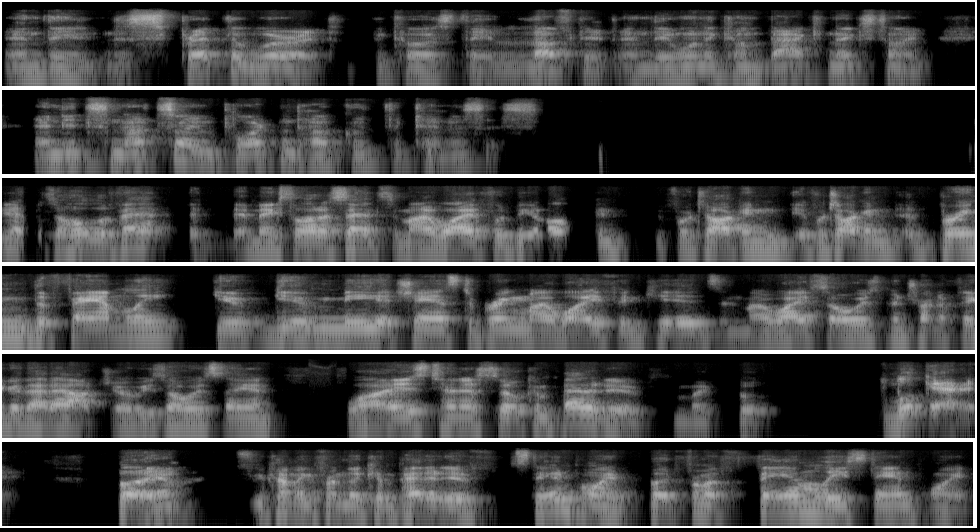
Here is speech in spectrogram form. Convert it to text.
And they, they spread the word because they loved it and they want to come back next time. And it's not so important how good the tennis is. Yeah, it's a whole event. It, it, makes a lot of sense. And my wife would be if we're talking if we're talking bring the family, give give me a chance to bring my wife and kids. And my wife's always been trying to figure that out. Geovy's always saying, "Why is tennis so competitive?" I'm like, look at it. But yeah. coming from the competitive standpoint, but from a family standpoint,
